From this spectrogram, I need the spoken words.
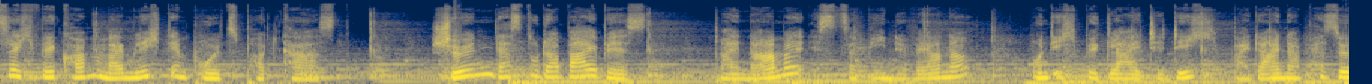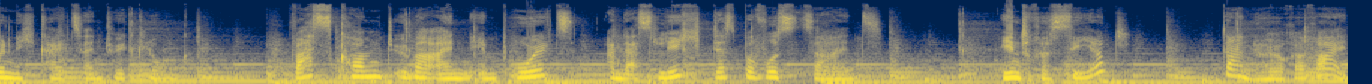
Herzlich willkommen beim Lichtimpuls Podcast. Schön, dass du dabei bist. Mein Name ist Sabine Werner und ich begleite dich bei deiner Persönlichkeitsentwicklung. Was kommt über einen Impuls an das Licht des Bewusstseins? Interessiert? Dann höre rein.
